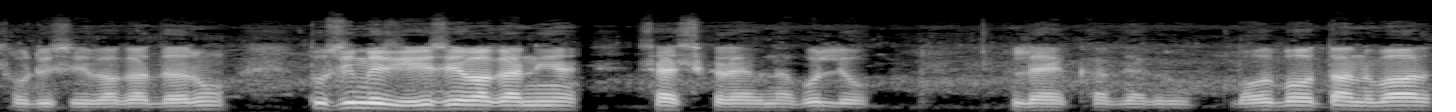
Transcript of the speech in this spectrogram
ਤੁਹਾਡੀ ਸੇਵਾ ਕਰਦਾ ਰਹੂੰ। ਤੁਸੀਂ ਮੇਰੀ ਇਹ ਸੇਵਾ ਕਰਨੀ ਹੈ ਸਬਸਕ੍ਰਾਈਬ ਨਾ ਭੁੱਲਿਓ। ਲਾਈਕ ਕਰ ਦਿਆ ਕਰੋ। ਬਹੁਤ ਬਹੁਤ ਧੰਨਵਾਦ।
